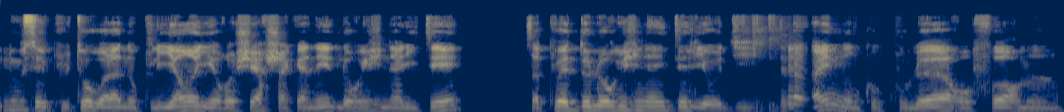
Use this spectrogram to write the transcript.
Nous, c'est plutôt, voilà, nos clients, ils recherchent chaque année de l'originalité. Ça peut être de l'originalité liée au design, donc aux couleurs, aux formes,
